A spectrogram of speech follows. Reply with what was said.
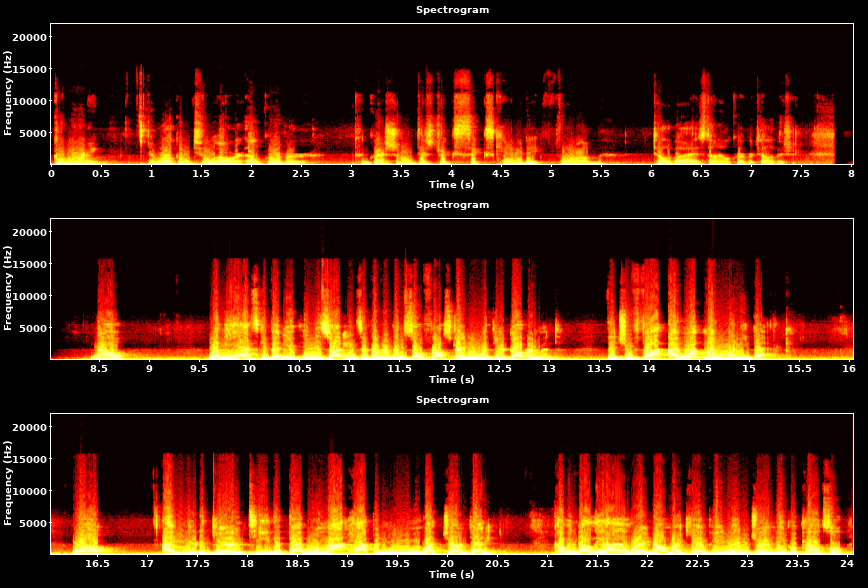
Good morning, and welcome to our Elk River Congressional District 6 Candidate Forum, televised on Elk River Television. Now, let me ask if any in this audience have ever been so frustrated with your government that you've thought, I want my money back. Well, I'm here to guarantee that that will not happen when you elect John Denney. Coming down the aisle right now, my campaign manager and legal counsel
